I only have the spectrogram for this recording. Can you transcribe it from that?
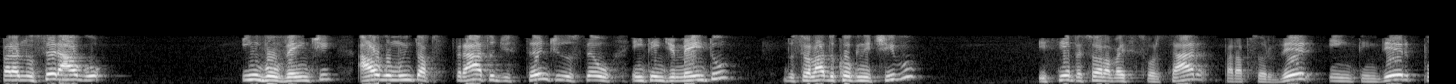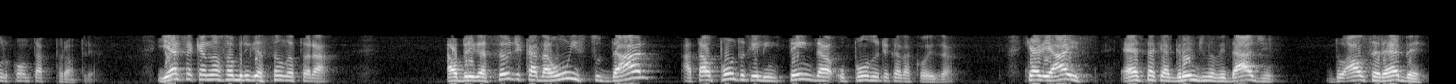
para não ser algo envolvente, algo muito abstrato, distante do seu entendimento, do seu lado cognitivo, e sim a pessoa ela vai se esforçar para absorver e entender por conta própria. E essa que é a nossa obrigação da Torá. A obrigação de cada um estudar a tal ponto que ele entenda o ponto de cada coisa. Que, aliás, essa que é a grande novidade do Alter Rebbe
